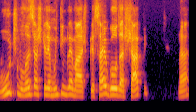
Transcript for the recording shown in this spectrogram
o último lance, eu acho que ele é muito emblemático, porque sai o gol da Chape, né?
